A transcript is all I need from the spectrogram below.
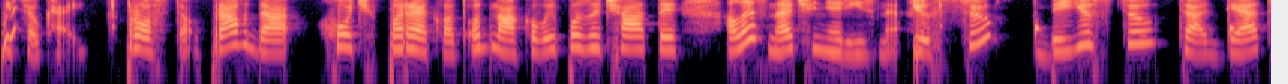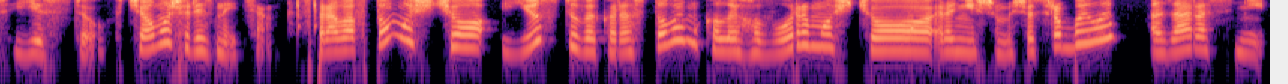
It's okay. Просто, правда, хоч переклад однаковий позичати, але значення різне. Used to be used to та get used to. В чому ж різниця? Справа в тому, що used to використовуємо, коли говоримо, що раніше ми щось робили, а зараз ні.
